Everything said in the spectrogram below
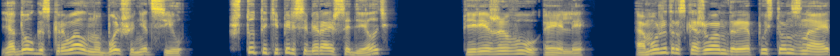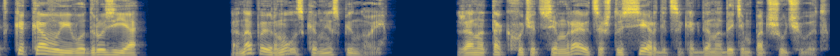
Я долго скрывал, но больше нет сил. Что ты теперь собираешься делать?» «Переживу, Элли. А может, расскажу Андре, пусть он знает, каковы его друзья». Она повернулась ко мне спиной. Жанна так хочет всем нравиться, что сердится, когда над этим подшучивают.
